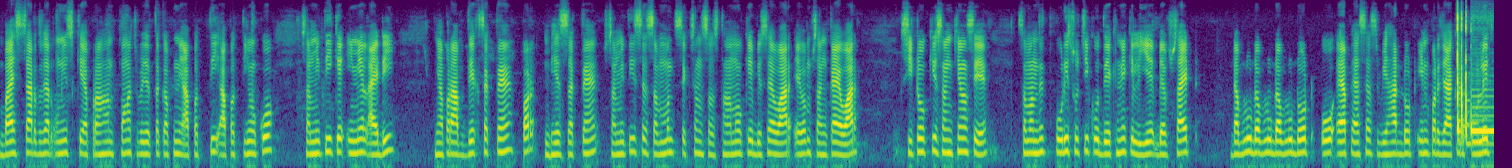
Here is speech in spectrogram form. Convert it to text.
22 चार 2019 के अपराह्न पाँच बजे तक अपनी आपत्ति, आपत्तियों को समिति के ईमेल आईडी यहाँ पर आप देख सकते हैं पर भेज सकते हैं। समिति से संबंध शिक्षण संस्थानों के विषयवार एवं संकायवार सीटों की संख्या से संबंधित पूरी सूची को देखने के लिए वेबसाइट www.ofssbihar.in पर जाकर कॉलेज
